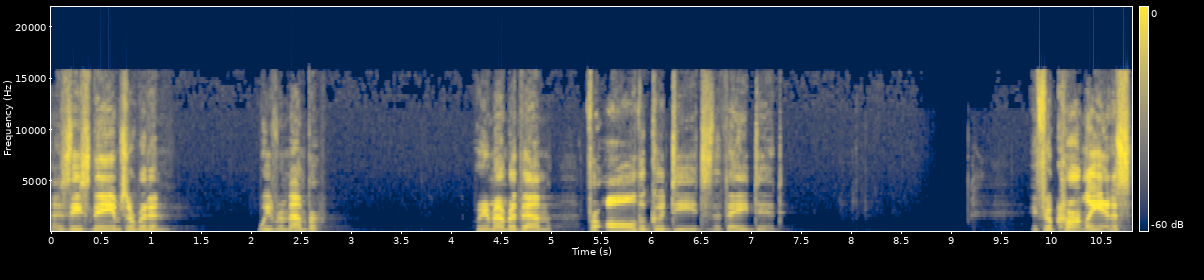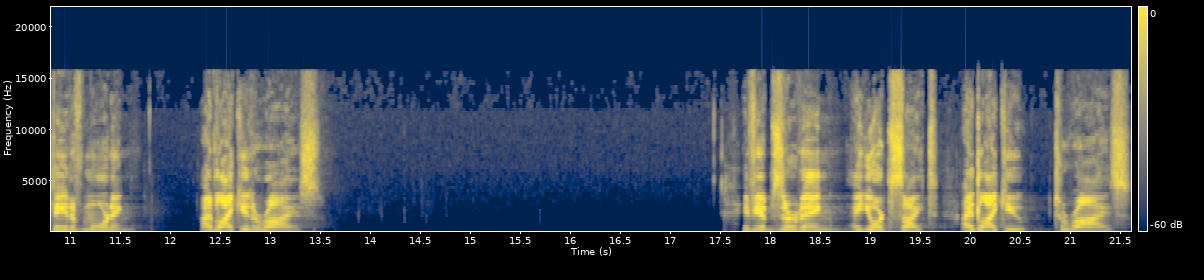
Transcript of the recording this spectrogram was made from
As these names are written, we remember. We remember them for all the good deeds that they did. If you're currently in a state of mourning, I'd like you to rise. If you're observing a yahrzeit, I'd like you to rise.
